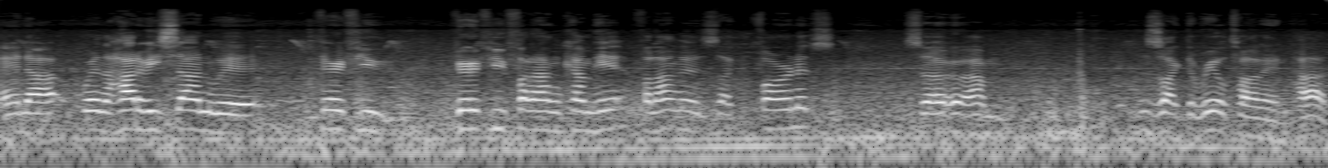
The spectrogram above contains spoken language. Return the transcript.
And uh, we're in the heart of Isan, where very few, very few Farang come here. Farang is like foreigners, so um, this is like the real Thailand, hard.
